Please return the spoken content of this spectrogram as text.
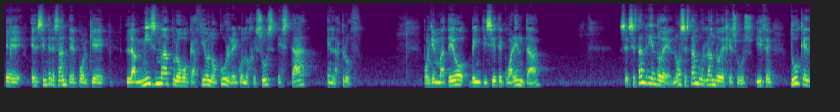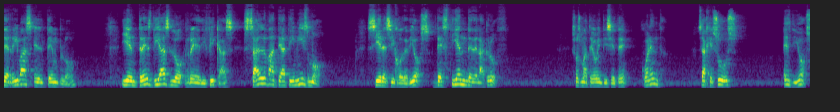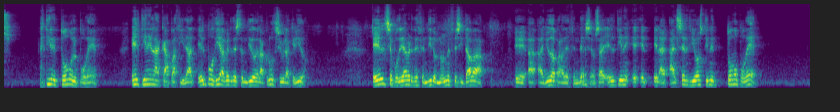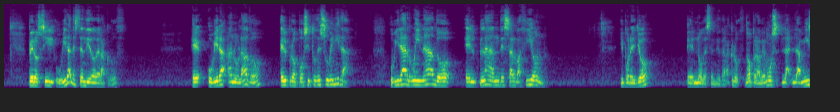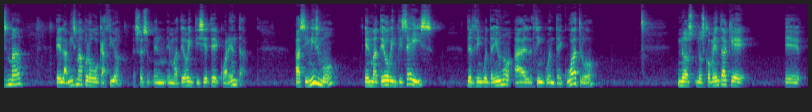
Eh, es interesante porque la misma provocación ocurre cuando Jesús está en la cruz. Porque en Mateo 27, 40 se, se, están riendo de él, ¿no? Se están burlando de Jesús y dicen, tú que derribas el templo y en tres días lo reedificas, sálvate a ti mismo. Si eres hijo de Dios, desciende de la cruz. Eso es Mateo 27, 40. O sea, Jesús es Dios. Él tiene todo el poder. Él tiene la capacidad. Él podía haber descendido de la cruz si hubiera querido. Él se podría haber defendido. No necesitaba eh, ayuda para defenderse. O sea, él tiene, al ser Dios, tiene todo poder. Pero si hubiera descendido de la cruz, eh, hubiera anulado el propósito de su venida. Hubiera arruinado el plan de salvación y por ello eh, no descendió de la cruz, ¿no? Pero vemos la, misma, eh, la misma provocación, eso es en, Mateo 27, 40. Asimismo, en Mateo 26, del 51 al 54, nos, nos comenta que eh,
